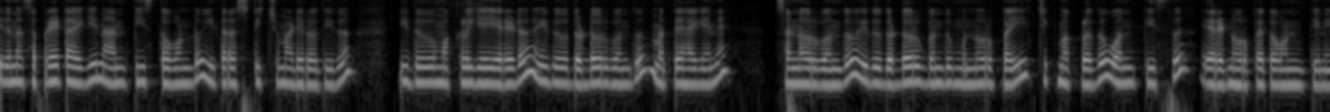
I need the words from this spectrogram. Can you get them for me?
ಇದನ್ನು ಸಪ್ರೇಟಾಗಿ ನಾನು ಪೀಸ್ ತೊಗೊಂಡು ಈ ಥರ ಸ್ಟಿಚ್ ಮಾಡಿರೋದು ಇದು. ಇದು ಮಕ್ಕಳಿಗೆ ಎರಡು, ಇದು ದೊಡ್ಡವ್ರಿಗೊಂದು ಮತ್ತು ಹಾಗೇ ಸಣ್ಣವ್ರಿಗೊಂದು ಇದು ದೊಡ್ಡವ್ರಿಗೆ ಬಂದು ಮುನ್ನೂರು ರೂಪಾಯಿ ಚಿಕ್ಕ ಮಕ್ಕಳದು ಒಂದು ಪೀಸ್ ಎರಡು ನೂರು ರೂಪಾಯಿ ತೊಗೊಳ್ತೀನಿ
